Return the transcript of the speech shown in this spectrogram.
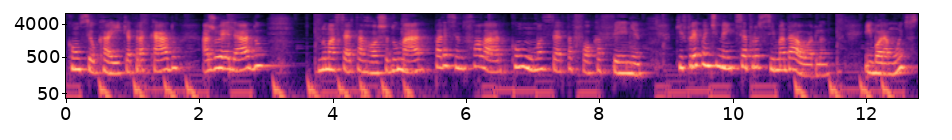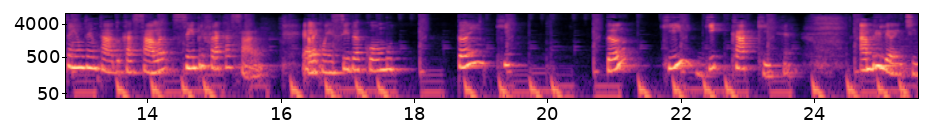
com seu caíque atracado, ajoelhado numa certa rocha do mar, parecendo falar com uma certa foca fêmea, que frequentemente se aproxima da orla. Embora muitos tenham tentado caçá-la, sempre fracassaram. Ela é conhecida como Tanki Tankigikaki, a brilhante,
